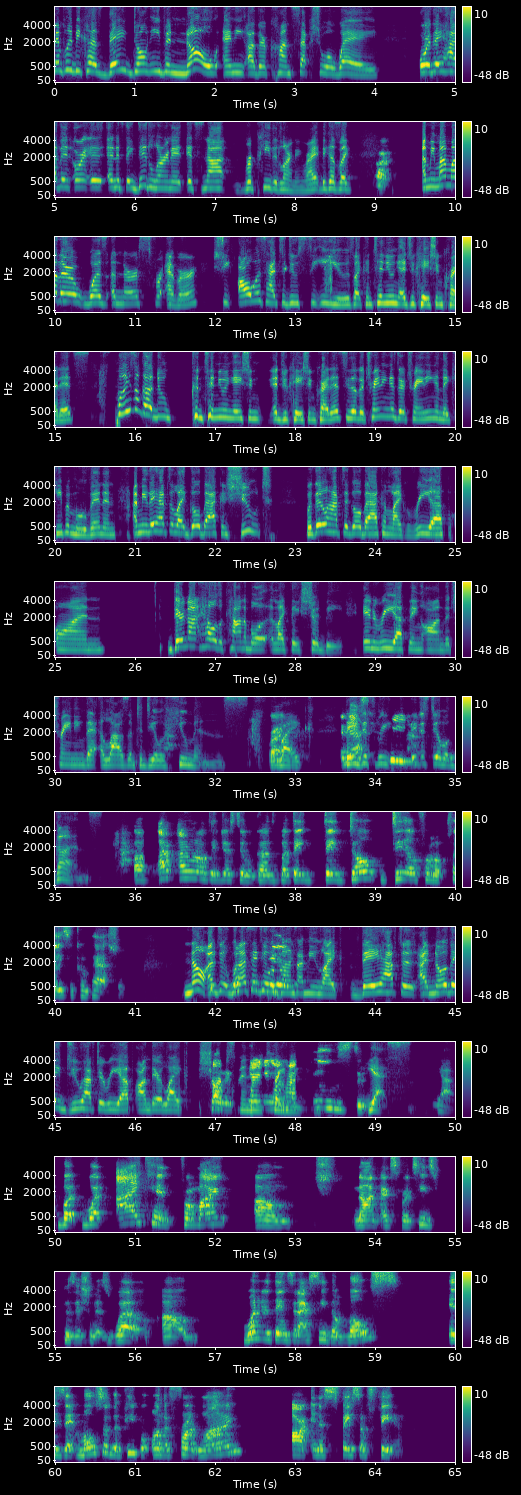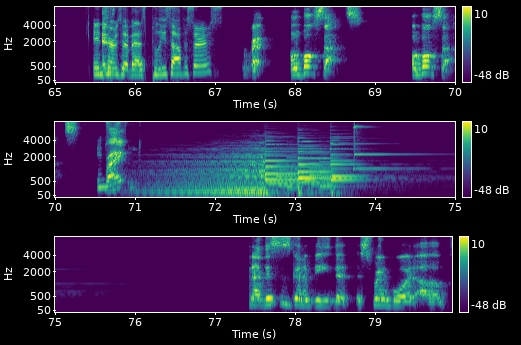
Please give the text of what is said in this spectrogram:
simply because they don't even know any other conceptual way or they haven't or eh, and if they did learn it it's not repeated learning right because like Right. I mean, my mother was a nurse forever. She always had to do CEUs, like continuing education credits. Police don't got to do continuing ation- education credits. You know, their training is their training and they keep it moving. And I mean, they have to like go back and shoot, but they don't have to go back and like re up on. They're not held accountable like they should be in re upping on the training that allows them to deal with humans. Right. Like And they just re- they just deal with guns. Uh, I don't I don't know if they just deal with guns, but they they don't deal from a place of compassion. No, I do. When I say deal with guns, I mean like they have to. I know they do have to re up on their like sharpsman Training training. to use the Yes. Yeah. but what I can, from my um, non expertise position as well, um, one of the things that I see the most is that most of the people on the front line are in a space of fear. In And- terms of as police officers. Correct. On both sides. On both sides. Right? Now, this is going to be the, the springboard of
